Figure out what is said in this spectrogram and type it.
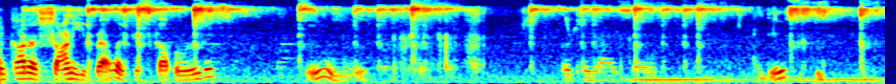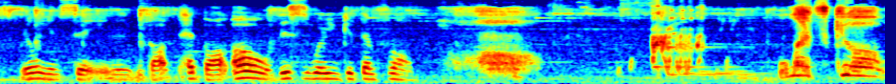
I got a shiny relic discovered. Ooh. Okay, guys, so this is really insane. We got pet box. Oh, this is where you get them from. Let's go!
